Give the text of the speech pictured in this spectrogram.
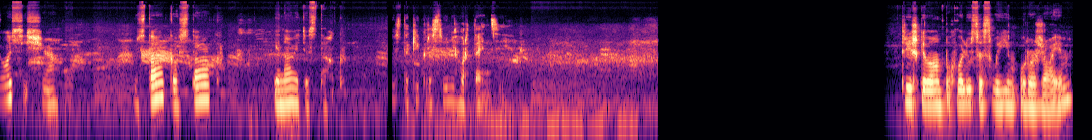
І ось іще. Ось так, ось так. І навіть ось так. Ось такі красуні гортензії. Трішки вам похвалюся своїм урожаєм.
